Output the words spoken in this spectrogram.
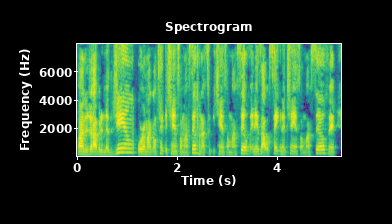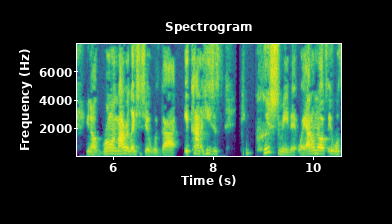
find a job at another gym or am I going to take a chance on myself? And I took a chance on myself. And as I was taking a chance on myself and, you know, growing my relationship with God, it kind of, he just, he pushed me that way. I don't know if it was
